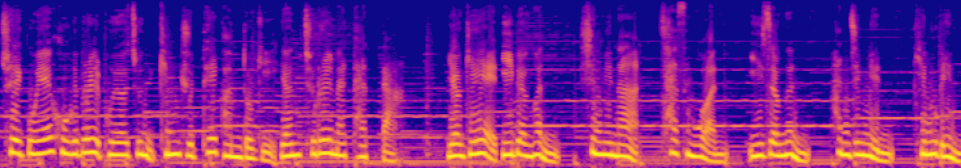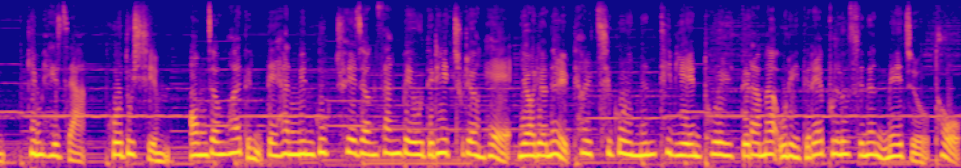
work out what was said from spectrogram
최고의 호흡을 보여준 김규태 감독이 연출을 맡았다. 여기에 이병헌, 신민아, 차승원, 이정은, 한지민, 김우빈, 김혜자, 고두심, 엄정화 등 대한민국 최정상 배우들이 출연해 열연을 펼치고 있는 TVN 토일 드라마 우리들의 블루스는 매주 토,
